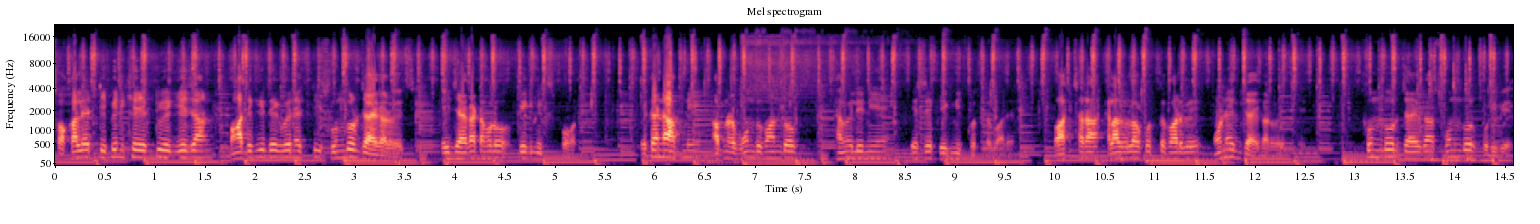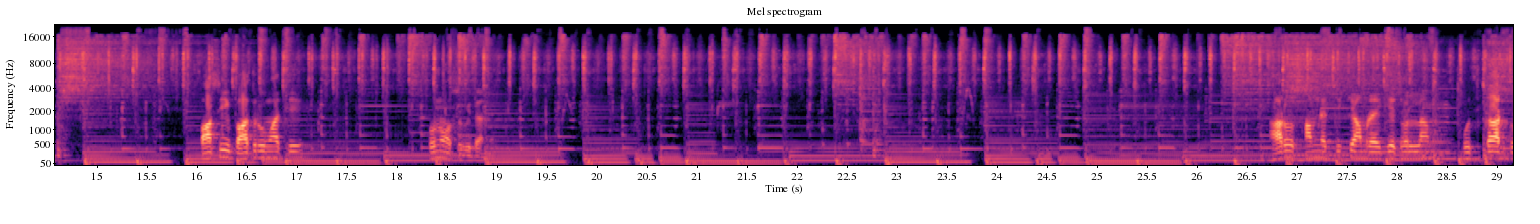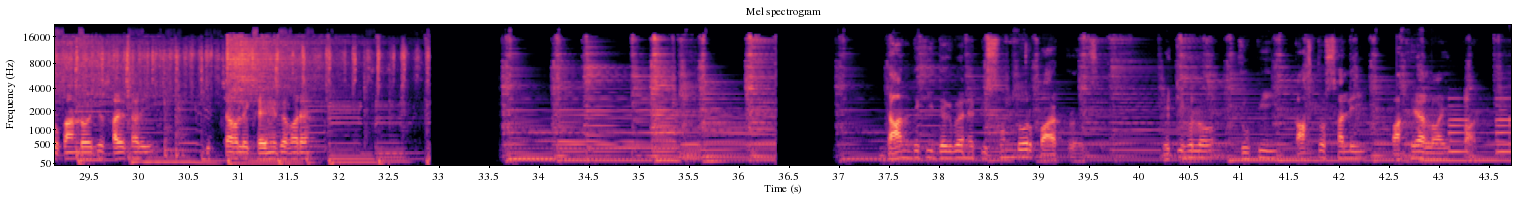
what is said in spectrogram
সকালের টিফিন খেয়ে একটু এগিয়ে যান। বাঁ দিকেই দেখবেন একটি সুন্দর জায়গা রয়েছে। এই জায়গাটা হলো পিকনিক স্পট এখানে আপনি আপনার বন্ধু বান্ধব ফ্যামিলি নিয়ে এসে পিকনিক করতে পারেন। বাচ্চারা খেলাধুলা করতে পারবে। অনেক জায়গা রয়েছে। সুন্দর জায়গা, সুন্দর পরিবেশ। পাশেই বাথরুম আছে। কোনো অসুবিধা নেই। আরও সামনের দিকে আমরা এগিয়ে চললাম। ফুচকার দোকান রয়েছে সারি সারি। ইচ্ছা হলে খেয়ে নিতে পারেন। ডান দিকে দেখবেন একটি সুন্দর পার্ক রয়েছে। এটি হলো টুপি কাস্তশালী পাখিরালয় পার্ক।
